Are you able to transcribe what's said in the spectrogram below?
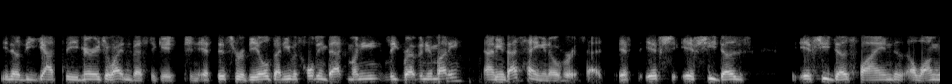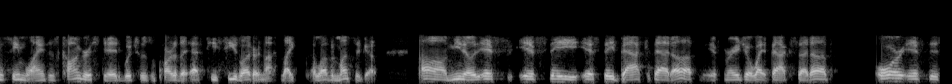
you know, the got the Mary Jo White investigation. If this reveals that he was holding back money, league revenue money, I mean, that's hanging over his head. If if she, if she does if she does find along the same lines as Congress did, which was a part of the FTC letter not like 11 months ago, um, you know, if if they if they back that up, if Mary Jo White backs that up, or if this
